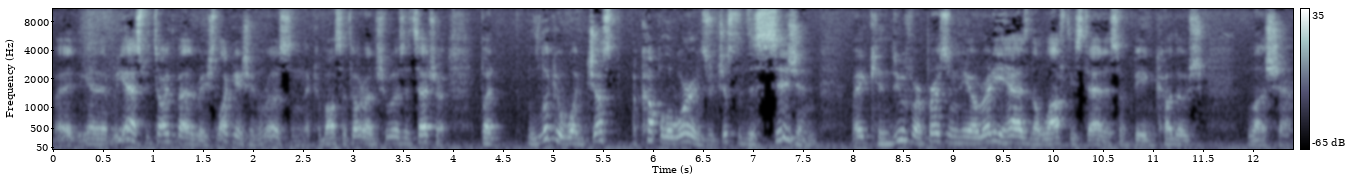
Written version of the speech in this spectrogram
Right? Again, yes, we talked about Rish Lakish and Rus and the Kabbalah Torah and Shavuos, etc. But look at what just a couple of words or just a decision right, can do for a person who already has the lofty status of being Kadosh Lashem.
